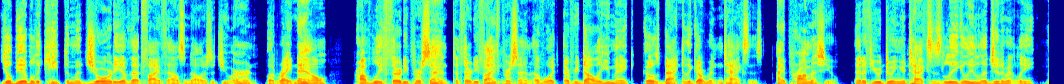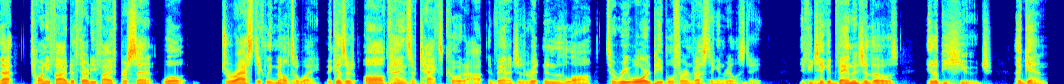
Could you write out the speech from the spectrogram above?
you'll be able to keep the majority of that $5,000 that you earn. But right now, probably 30% to 35% of what every dollar you make goes back to the government in taxes. I promise you that if you were doing your taxes legally, legitimately, that 25 to 35% will drastically melt away because there's all kinds of tax code advantages written into the law to reward people for investing in real estate. If you take advantage of those, it'll be huge. Again,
